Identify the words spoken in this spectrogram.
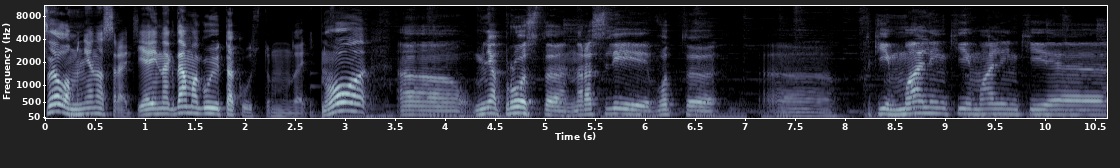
Целом мне насрать. Я иногда могу и такую струну дать. Но э, у меня просто наросли вот э, э, такие маленькие-маленькие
